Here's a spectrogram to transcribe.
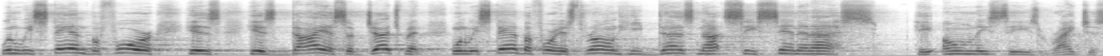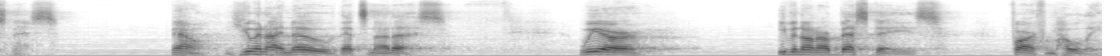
When we stand before his, his dais of judgment, when we stand before his throne, he does not see sin in us, he only sees righteousness. Now, you and I know that's not us. We are even on our best days, far from holy.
